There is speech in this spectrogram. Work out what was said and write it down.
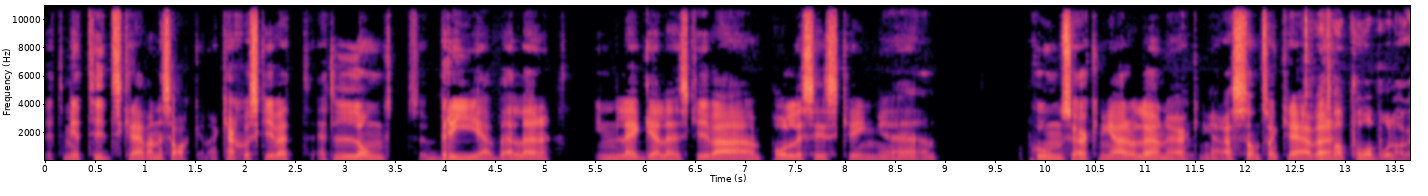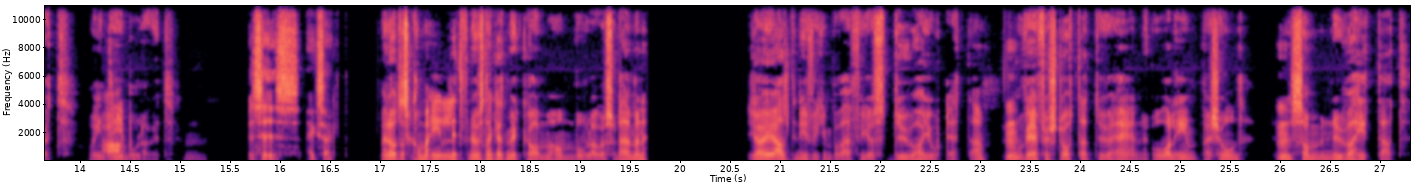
lite mer tidskrävande sakerna. Kanske skriva ett, ett långt brev eller inlägg eller skriva policies kring eh, optionsökningar och löneökningar, alltså sånt som kräver... Att vara på bolaget och inte Ja. i bolaget. Mm. Precis, exakt. Men låt oss komma in lite, för nu har vi snackat mycket om, om bolag och sådär, men jag är ju alltid nyfiken på varför just du har gjort detta. Mm. Och vi har förstått att du är en all-in-person Mm. som nu har hittat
